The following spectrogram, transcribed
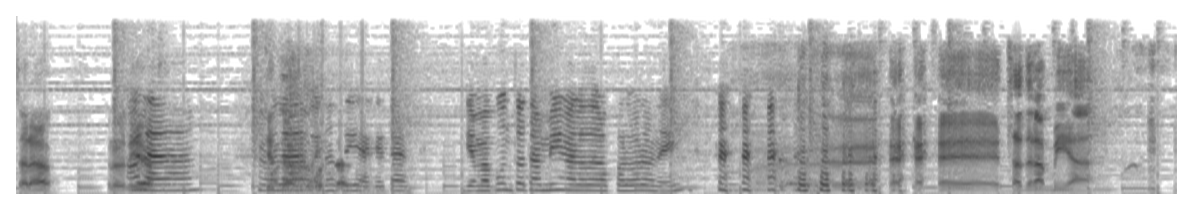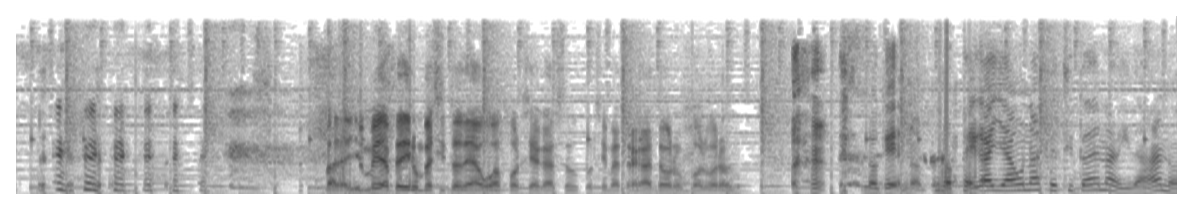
Sara, buenos días. Hola, ¿Qué hola, buenos días, ¿qué tal? Yo me apunto también a lo de los polvorones. ¿eh? Esta es de las mías. Vale, yo me voy a pedir un besito de agua por si acaso, por si me atraganto con un polvorón. Lo que no- nos pega ya una cestita de Navidad, ¿no?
